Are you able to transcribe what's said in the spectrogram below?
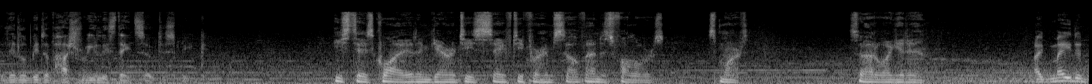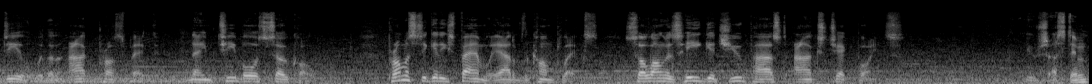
A little bit of hush real estate, so to speak. He stays quiet and guarantees safety for himself and his followers. Smart. So how do I get in? I've made a deal with an ARC prospect named Tibor Sokol. Promised to get his family out of the complex, so long as he gets you past ARC's checkpoints. You trust him?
